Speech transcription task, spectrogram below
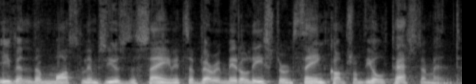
even the Muslims use the same. It's a very Middle Eastern thing, comes from the Old Testament.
